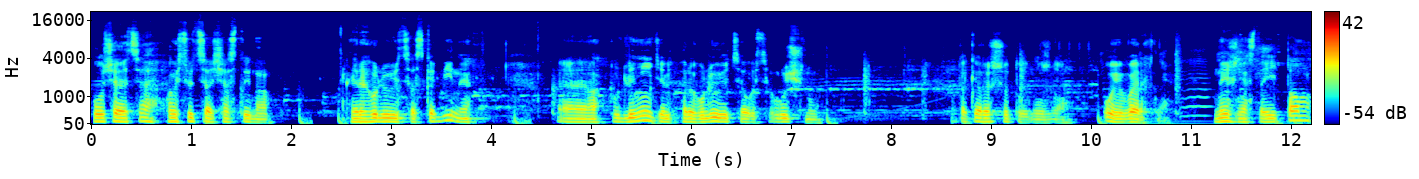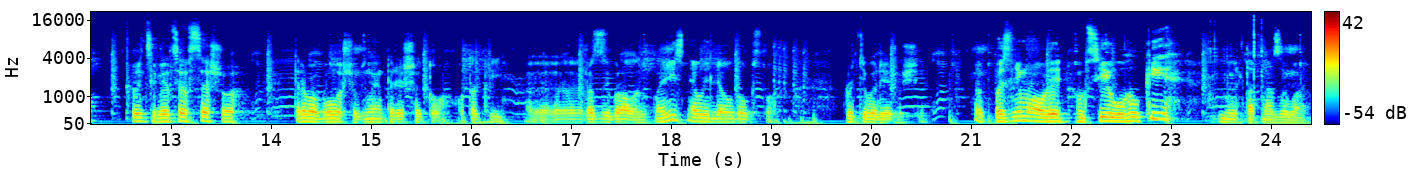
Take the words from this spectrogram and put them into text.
Получається, ось оця частина регулюється з кабіни. Е, удлінитель регулюється ось вручну. Таке решето нижнє. Ой, верхнє. Нижнє стоїть там. В принципі, це все, що треба було, щоб зняти решето. Отакий. Е, розібрали ножі зняли для удобства. Противорежущі. Так, познімали ці уголки, ми їх так називаємо.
